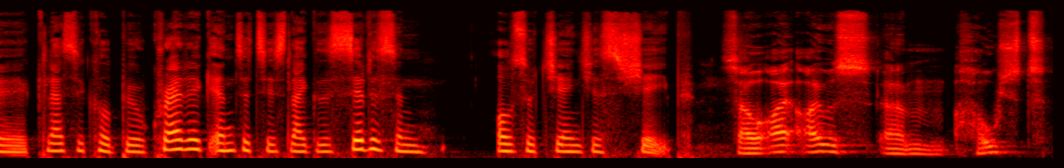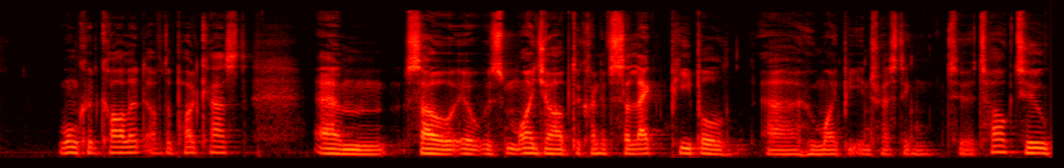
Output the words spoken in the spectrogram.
uh, classical bureaucratic entities like the citizen also changes shape. So I, I was um, host, one could call it, of the podcast. Um, so it was my job to kind of select people uh, who might be interesting to talk to,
